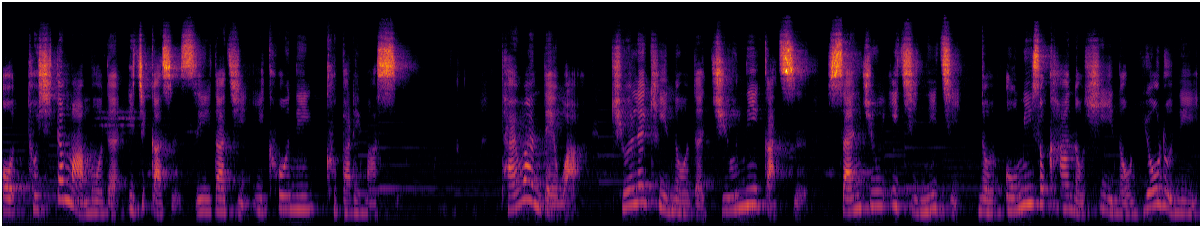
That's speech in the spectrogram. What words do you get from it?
お年玉も1月1日以降に配ります。台湾では旧暦の12月三十一日のおみそかの日の夜に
